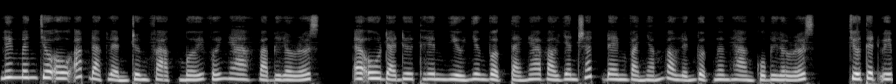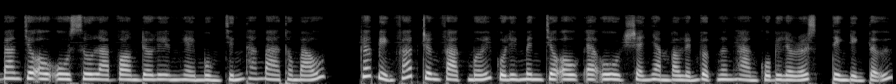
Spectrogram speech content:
Liên minh châu Âu áp đặt lệnh trừng phạt mới với Nga và Belarus. EU đã đưa thêm nhiều nhân vật tại Nga vào danh sách đen và nhắm vào lĩnh vực ngân hàng của Belarus. Chủ tịch Ủy ban châu Âu Ursula von der Leyen ngày 9 tháng 3 thông báo, các biện pháp trừng phạt mới của Liên minh châu Âu EU sẽ nhằm vào lĩnh vực ngân hàng của Belarus, tiền điện tử.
